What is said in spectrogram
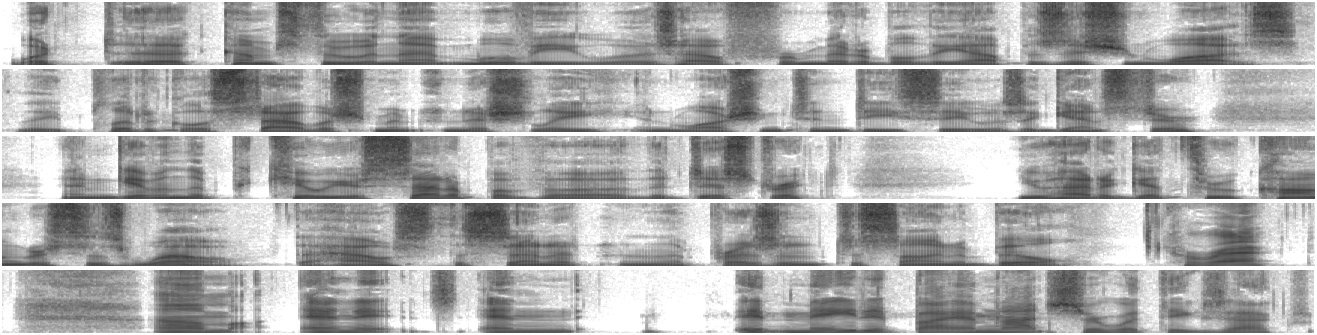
What uh, comes through in that movie was how formidable the opposition was. The political establishment initially in Washington, D.C., was against her. And given the peculiar setup of uh, the district, you had to get through Congress as well the House, the Senate, and the president to sign a bill. Correct. Um, and it and it made it by I'm not sure what the exact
